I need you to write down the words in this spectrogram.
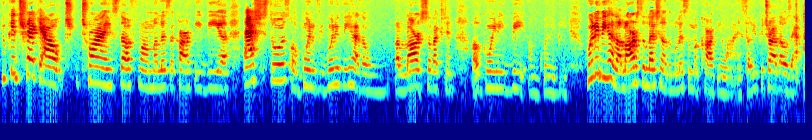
You can check out trying stuff from Melissa McCarthy via Ashley Stewart or Guinevere. Guinevere has a, a large selection of Guinevere. Um, Guinevere. Guinevere has a large selection of the Melissa McCarthy line, so you can try those out.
